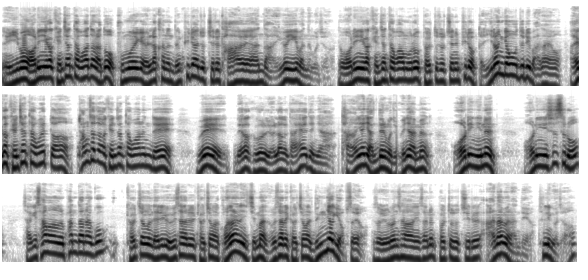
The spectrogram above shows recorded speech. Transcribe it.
이번 어린이가 괜찮다고 하더라도 부모에게 연락하는 등 필요한 조치를 다해야 한다. 이거 이게 맞는 거죠. 어린이가 괜찮다고 하므로 별도 조치는 필요 없다. 이런 경우들이 많아요. 아이가 괜찮다고 했다. 당사자가 괜찮다고 하는데 왜 내가 그걸 연락을 다 해야 되냐? 당연히 안 되는 거죠. 왜냐하면 어린이는 어린이 스스로 자기 상황을 판단하고 결정을 내릴 의사를 결정할 권한은 있지만 의사를 결정할 능력이 없어요. 그래서 이런 상황에서는 별도 조치를 안 하면 안 돼요. 틀린 거죠.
